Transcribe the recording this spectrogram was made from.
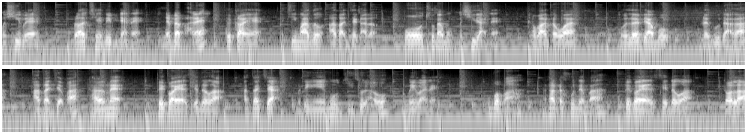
မရှိဘဲ blockchain ဒီပြန်နဲ့လက်ပတ်ပါတယ် Bitcoin ရဲ့အကြီးမားဆုံးအားသာချက်ကတော့ဘောချုပ်ကမှုမရှိတာနဲ့ကမ္ဘာတဝန်းငွေလွှဲပြောင်းမှုလွယ်ကူတာက အားသာချက်ပါဒါပေမဲ့ Bitcoin ရဲ့ဈေးနှုန်းကအသက်ချက်မတည်ငြိမ်မှုကြီးဆိုတာကိုမမေ့ပါနဲ့ဥပမာ2000ခုနှစ်မှာ Bitcoin ရဲ့ဈေးနှုန်းကဒေါ်လာ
